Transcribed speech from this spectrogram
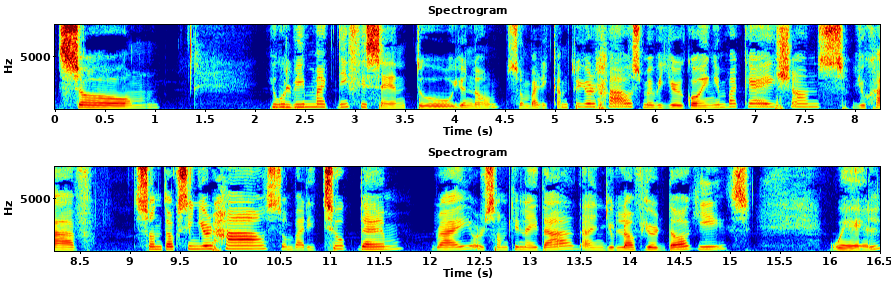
So it will be magnificent to, you know, somebody come to your house, maybe you're going in vacations, you have some dogs in your house, somebody took them, right? Or something like that, and you love your doggies, well,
